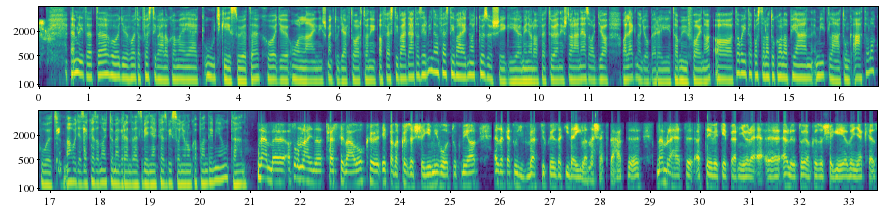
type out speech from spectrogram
Említette, hogy voltak fesztiválok, amelyek úgy készültek, hogy online is meg tudják tartani a fesztivál, de hát azért minden fesztivál egy nagy közösségi élmény alapvetően, és talán ez adja a legnagyobb erejét a műfajnak. A tavalyi tapasztalatok alapján mit látunk? Átalakult, ahogy ezekhez a nagy tömegrendezvényekhez viszonyulunk a pandémia után? Nem, az online fesztiválok éppen a közösségi mi voltuk miatt, ezeket úgy vettük, hogy ezek ideiglenesek. Tehát nem lehet a tévéképernyőre előtt olyan közösségi élményekhez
